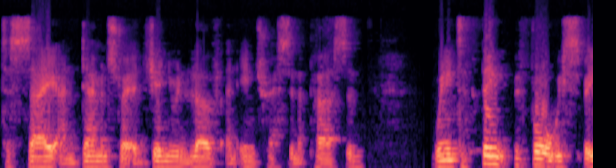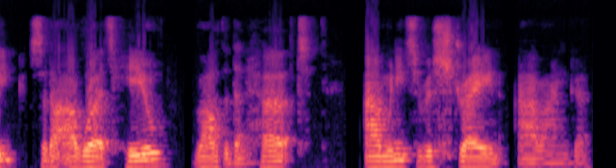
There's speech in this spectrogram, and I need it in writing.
to say and demonstrate a genuine love and interest in a person. We need to think before we speak so that our words heal rather than hurt. And we need to restrain our anger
